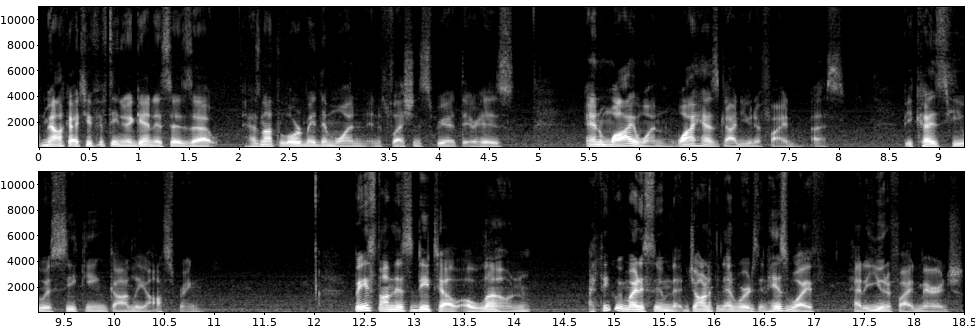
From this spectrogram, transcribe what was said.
In Malachi 2.15, again, it says, uh, Has not the Lord made them one in flesh and spirit? They are His. And why one? Why has God unified us? Because He was seeking godly offspring. Based on this detail alone, I think we might assume that Jonathan Edwards and his wife had a unified marriage.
